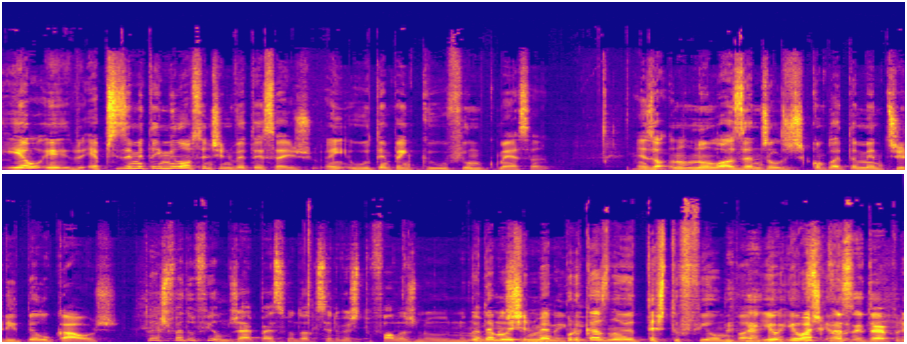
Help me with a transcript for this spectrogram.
Ele é, é precisamente em 1996, em- o tempo em que o filme começa, em num Los Angeles completamente gerido pelo caos. Tu és fã do filme, já é para a segunda ou terceira vez que tu falas no, no, No Demolition Man, por aqui. acaso não, eu detesto o filme, pá. Eu, eu acho que, Então é por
